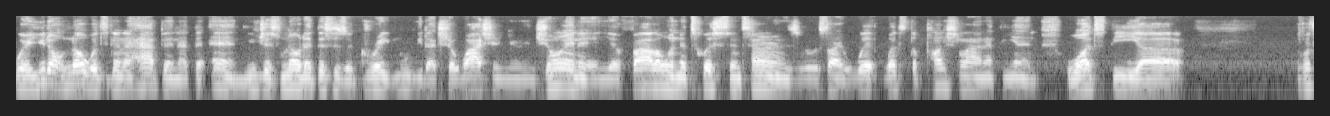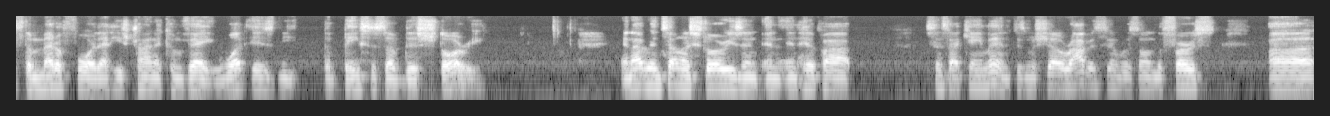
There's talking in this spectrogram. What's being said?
where you don't know what's going to happen at the end. You just know that this is a great movie that you're watching, you're enjoying it, and you're following the twists and turns. It's like, what, what's the punchline at the end? What's the uh, what's the metaphor that he's trying to convey? What is the the basis of this story? And I've been telling stories in, in, in hip hop since I came in, because Michelle Robinson was on the first uh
